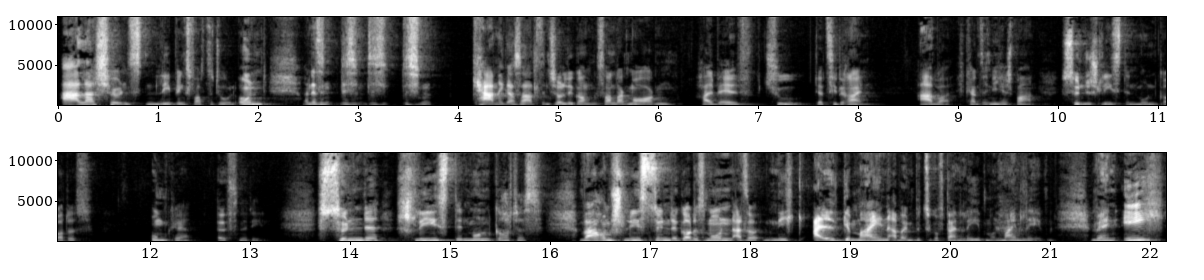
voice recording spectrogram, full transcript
allerschönsten Lieblingswort zu tun. Und, und das, ist, das, ist, das ist ein kerniger Satz, Entschuldigung, Sonntagmorgen, halb elf, tschu, der zieht rein. Aber ich kann es nicht ersparen. Sünde schließt den Mund Gottes. Umkehr öffnet ihn. Sünde schließt den Mund Gottes. Warum schließt Sünde Gottes Mund? Also nicht allgemein, aber in Bezug auf dein Leben und mein Leben. Wenn ich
